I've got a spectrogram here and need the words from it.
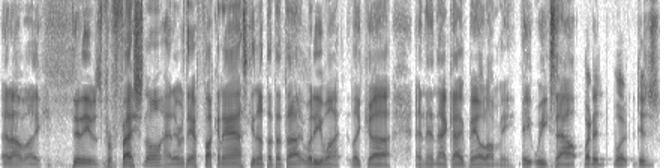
And I'm like, dude, he was professional, had everything I fucking asked, you know, da, da, da, what do you want? Like, uh, and then that guy bailed on me eight weeks out. What did what did? did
